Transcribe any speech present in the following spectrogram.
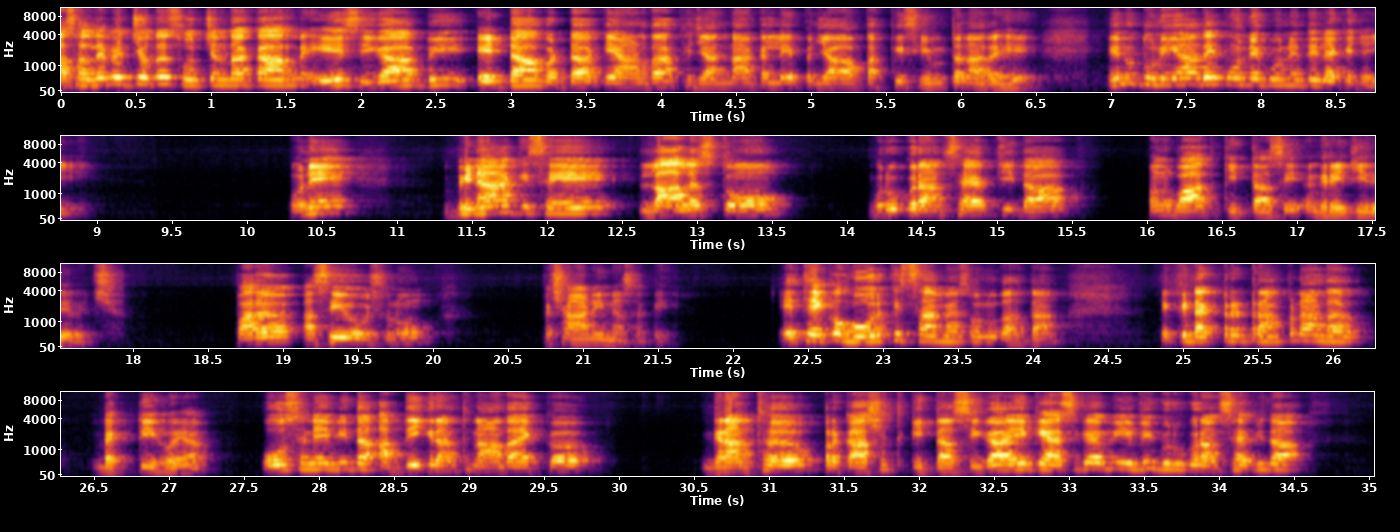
ਅਸਲ ਦੇ ਵਿੱਚ ਉਹਦੇ ਸੋਚਣ ਦਾ ਕਾਰਨ ਇਹ ਸੀਗਾ ਵੀ ਐਡਾ ਵੱਡਾ ਗਿਆਨ ਦਾ ਖਜ਼ਾਨਾ ਇਕੱਲੇ ਪੰਜਾਬ ਤੱਕ ਹੀ ਸੀਮਤ ਨਾ ਰਹੇ। ਇਹਨੂੰ ਦੁਨੀਆ ਦੇ ਕੋਨੇ-ਕੋਨੇ ਤੇ ਲੈ ਕੇ ਜਾਈਏ। ਉਹਨੇ ਬਿਨਾਂ ਕਿਸੇ ਲਾਲਚ ਤੋਂ ਗੁਰੂ ਗ੍ਰੰਥ ਸਾਹਿਬ ਜੀ ਦਾ ਅਨੁਵਾਦ ਕੀਤਾ ਸੀ ਅੰਗਰੇਜ਼ੀ ਦੇ ਵਿੱਚ। ਪਰ ਅਸੀਂ ਉਸ ਨੂੰ ਪਛਾਣ ਹੀ ਨਾ ਸਕੇ। ਇੱਥੇ ਇੱਕ ਹੋਰ ਕਿੱਸਾ ਮੈਂ ਤੁਹਾਨੂੰ ਦੱਸਦਾ। ਇੱਕ ਡਾਕਟਰ ਟਰੰਪ ਨਾਂ ਦਾ ਵਿਅਕਤੀ ਹੋਇਆ। ਉਸ ਨੇ ਵੀ ਦਾ ਆਦਿ ਗ੍ਰੰਥ ਨਾਂ ਦਾ ਇੱਕ ਗ੍ਰੰਥ ਪ੍ਰਕਾਸ਼ਿਤ ਕੀਤਾ ਸੀਗਾ। ਇਹ ਕਿਹਾ ਸੀਗਾ ਵੀ ਇਹ ਵੀ ਗੁਰੂ ਗ੍ਰੰਥ ਸਾਹਿਬ ਜੀ ਦਾ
